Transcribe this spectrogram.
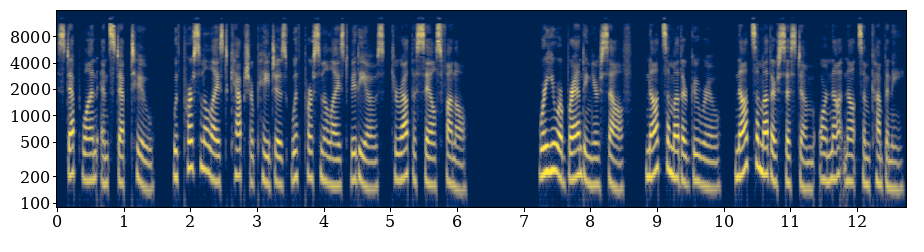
Step 1 and Step 2, with personalized capture pages with personalized videos throughout the sales funnel. Where you are branding yourself, not some other guru, not some other system, or not not some company.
